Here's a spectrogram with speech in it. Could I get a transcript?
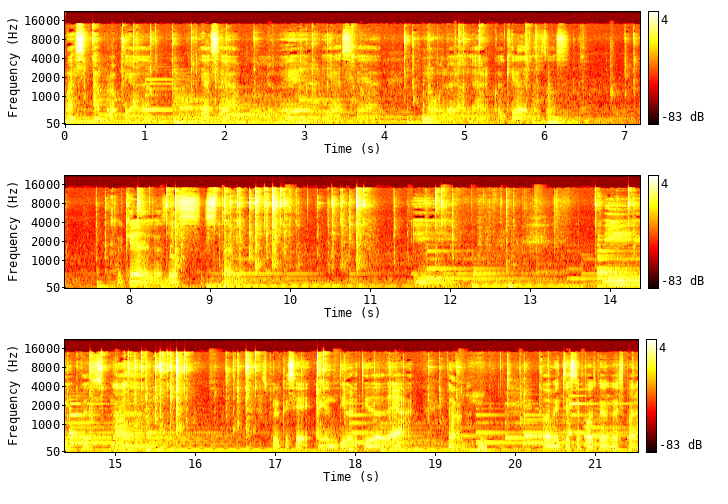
más apropiado, ya sea volver, ya sea no volver a hablar, cualquiera de los dos. Cualquiera de los dos está bien. Y, y pues nada, espero que se hayan divertido. Ah, no, obviamente este podcast no es para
